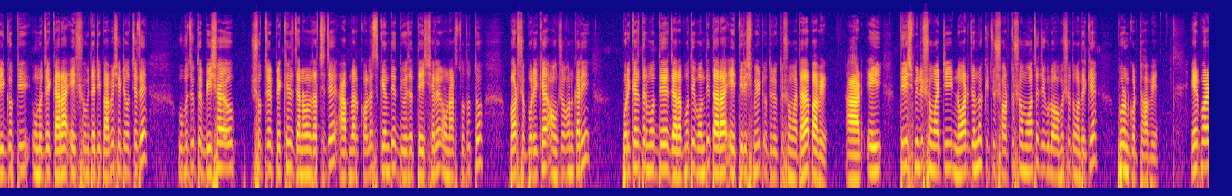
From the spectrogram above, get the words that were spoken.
বিজ্ঞপ্তি অনুযায়ী কারা এই সুবিধাটি পাবে সেটি হচ্ছে যে, উপযুক্ত বিষয় ও সূত্রের প্রেক্ষিতে জানানো যাচ্ছে যে, আপনার কলেজ কেন্দ্রে দুই হাজার তেইশ সালের অনার্স চতুর্থ বর্ষ পরীক্ষায় অংশগ্রহণকারী পরীক্ষার্থীদের মধ্যে যারা প্রতিবন্ধী, তারা এই তিরিশ মিনিট অতিরিক্ত সময় তারা পাবে। আর এই তিরিশ মিনিট সময়টি নেওয়ার জন্য কিছু শর্ত সমূহ আছে যেগুলো অবশ্যই তোমাদেরকে পূরণ করতে হবে। এরপরে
